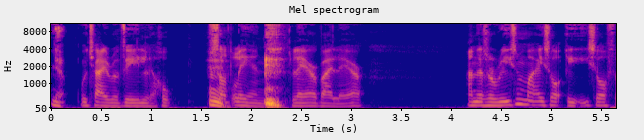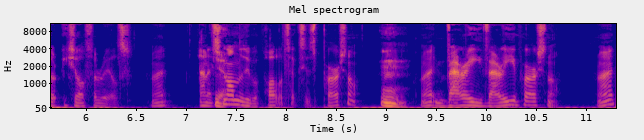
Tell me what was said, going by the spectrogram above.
Yeah. which I reveal, I hope, subtly and layer by layer. And there's a reason why he's off, he's off the he's off the rails, right? And it's Yeah. nothing to do with politics; it's personal, Mm. right? Very, very personal, right?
